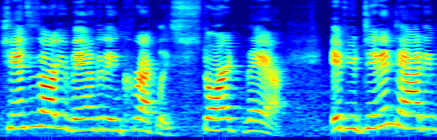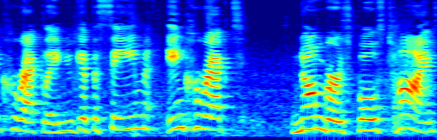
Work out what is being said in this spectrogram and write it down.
chances are you've added incorrectly. Start there. If you didn't add incorrectly and you get the same incorrect numbers both times,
